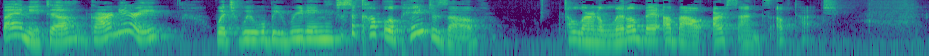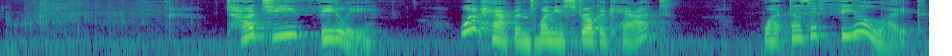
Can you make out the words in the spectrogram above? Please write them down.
by Anita Ganeri, which we will be reading just a couple of pages of to learn a little bit about our sense of touch. Touchy-feely. What happens when you stroke a cat? What does it feel like?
